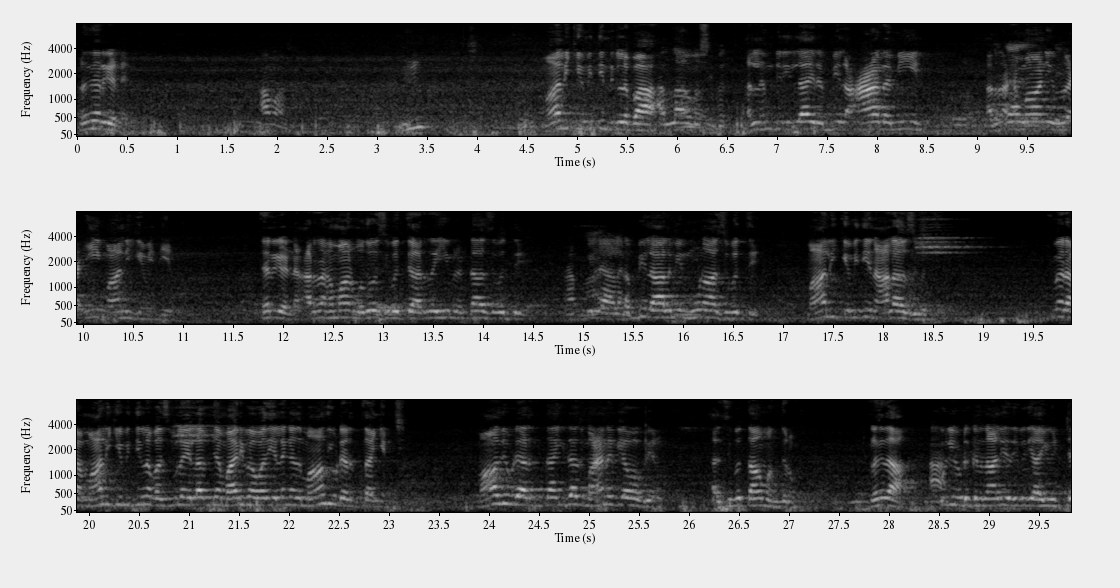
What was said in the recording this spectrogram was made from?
அதுதான் கேட்டேன்? ஆமா. ம்? மாலிக் யௌமித்தீன் இருக்குல்லப்பா அல்லாஹ் சிபத் அல்ஹம்துலில்லாஹி ரப்பில் ஆலமீன். அர் ரஹ்மானிர் ரஹீம் மாலிக் யௌமித்தீன் சரி கேட்டேன். அர் ரஹ்மான் முதல் சிவத்து அர் ரஹீம் ரெண்டாவது சிவத்து ரப்பில் ஆலமீன் மூணாவது சிவத்து மாலிக் யௌமித்தீன் நாலாவது சிவத்து இவர் மாலிக் யௌமித்தீன்ல வஸ்புல எல்லாம் செஞ்சா மாரிபாவாதி இல்லைங்க அது மாதியோட அர்த்தம் தாங்கிருச்சு மாதியோட அர்த்தம் தாங்கிட்டு அது மானவியாவா போயிடும் அது சிவத்தாவும் வந்துடும் ஆ. கூலி கொடுக்கறனாலே அதிபதி ஆகிவிட்ட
